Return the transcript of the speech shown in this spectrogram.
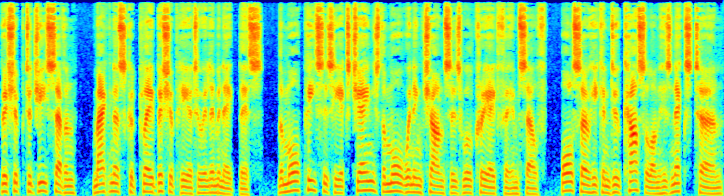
bishop to g7, Magnus could play bishop here to eliminate this, the more pieces he exchange the more winning chances will create for himself, also he can do castle on his next turn,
